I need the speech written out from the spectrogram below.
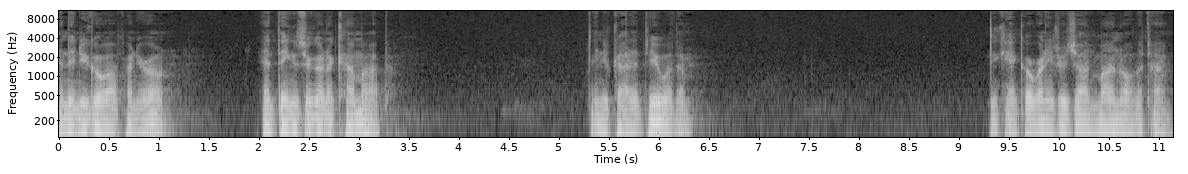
and then you go off on your own, and things are going to come up, and you've got to deal with them. You can't go running to Ajaan Mun all the time.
